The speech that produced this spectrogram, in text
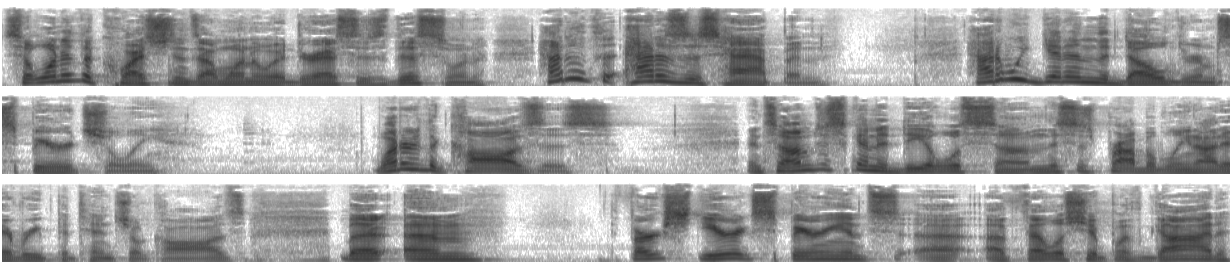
So, one of the questions I want to address is this one How, do the, how does this happen? How do we get in the doldrums spiritually? What are the causes? And so I'm just going to deal with some. This is probably not every potential cause, but um, first, your experience uh, of fellowship with God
